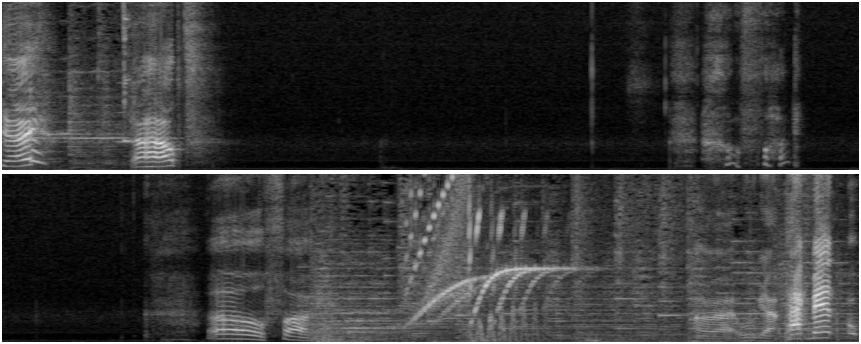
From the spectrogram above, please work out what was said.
Okay. That helped. Oh, fuck. Oh, fuck. Alright, what we got? Pac-Man? Oh,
